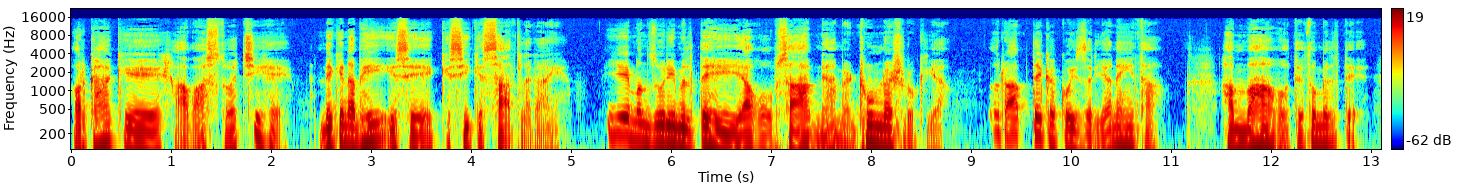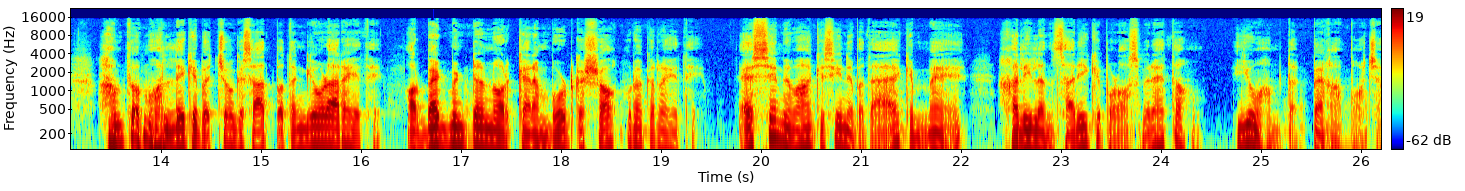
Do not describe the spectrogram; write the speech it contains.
اور کہا کہ آواز تو اچھی ہے، لیکن ابھی اسے کسی کے ساتھ لگائیں۔ یہ منظوری ملتے ہی یعقوب صاحب نے ہمیں ڈھونڈنا شروع کیا۔ رابطے کا کوئی ذریعہ نہیں تھا۔ ہم وہاں ہوتے تو ملتے۔ ہم تو محلے کے بچوں کے ساتھ پتنگے اڑا رہے تھے اور بیڈمنٹن اور کیرم بورڈ کا شوق پورا کر رہے تھے۔ ایسے میں وہاں کسی نے بتایا کہ میں خلیل انصاری کے پڑوس میں رہتا ہوں۔ یوں ہم تک پیغام پہنچا۔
